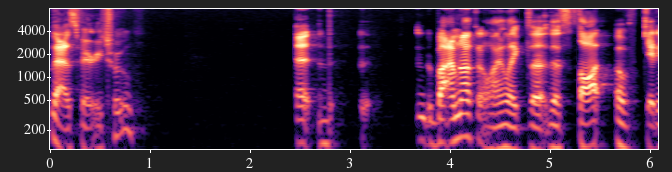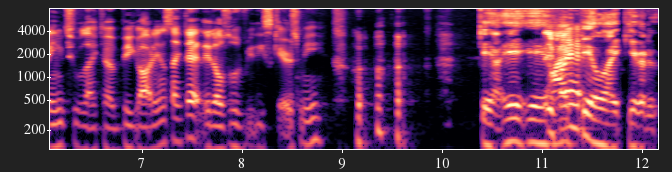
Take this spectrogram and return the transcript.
That's very true. Uh, but I'm not gonna lie, like the the thought of getting to like a big audience like that, it also really scares me. Yeah, it, it, I, I- feel like you're gonna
